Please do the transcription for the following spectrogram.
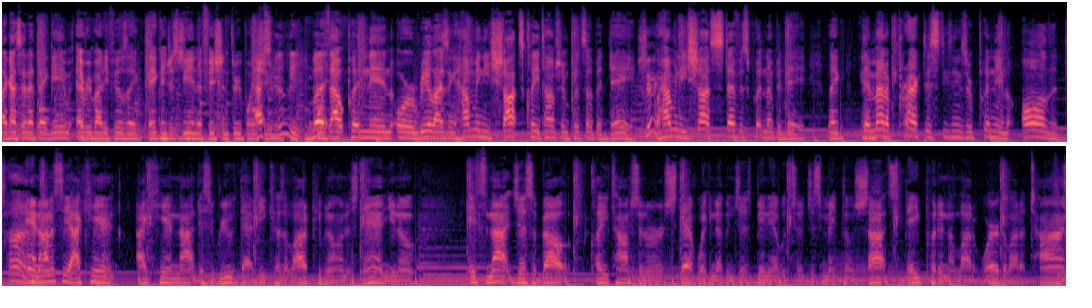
like I said at that game, everybody feels like they can just be an efficient three point shooter. Absolutely, but without putting in or realizing how many shots Klay Thompson puts up a day, Sure. or how many shots Steph is putting up a day. Like the Yeah. amount of practice these things are putting in all the time. and honestly, I can't I cannot disagree with that because a lot of people don't understand. You know, it's not just about Klay Thompson or Steph waking up and just being able to just make those shots. They put in a lot of work, a lot of time,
